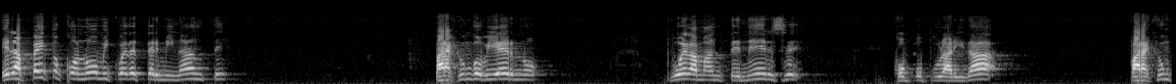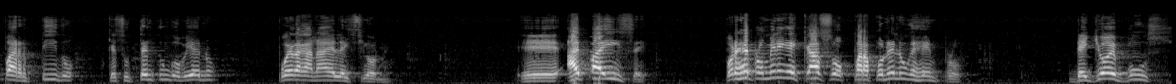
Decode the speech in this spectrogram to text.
El aspecto económico es determinante para que un gobierno pueda mantenerse con popularidad, para que un partido que sustente un gobierno pueda ganar elecciones. Eh, hay países, por ejemplo, miren el caso, para ponerle un ejemplo, de Joe Bush,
